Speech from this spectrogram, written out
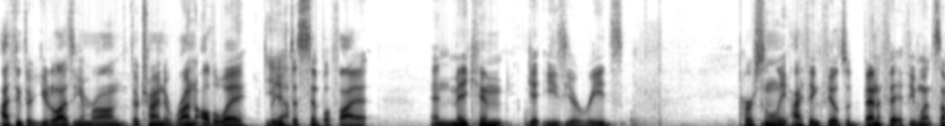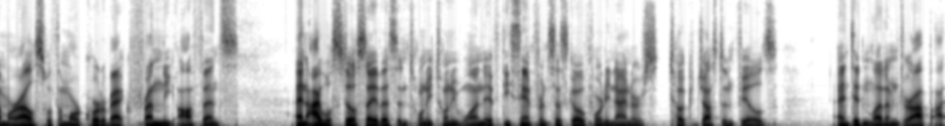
I think they're utilizing him wrong. They're trying to run all the way, but you have to simplify it and make him get easier reads. Personally, I think Fields would benefit if he went somewhere else with a more quarterback-friendly offense. And I will still say this in 2021, if the San Francisco 49ers took Justin Fields and didn't let him drop, I,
